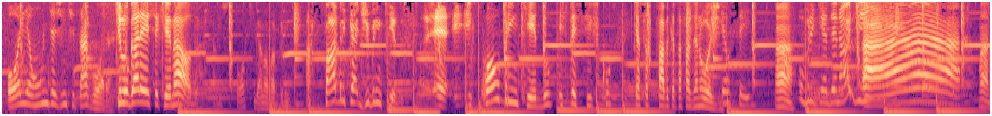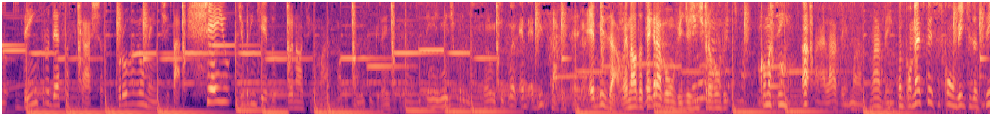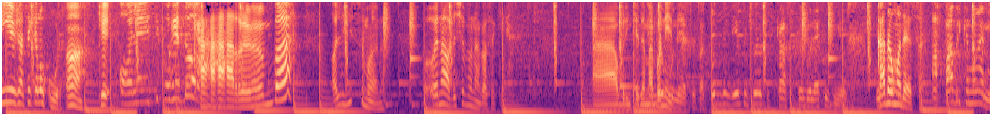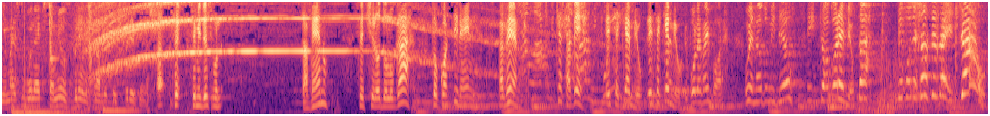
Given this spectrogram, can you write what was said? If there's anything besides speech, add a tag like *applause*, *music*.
olha onde a gente tá agora. Que lugar é esse aqui, Enaldo? Tá no estoque da Nova Brinque. A fábrica de brinquedos. É, e, e qual brinquedo específico que essa fábrica tá fazendo hoje? Eu sei. Ah. O brinquedo é Enaldinho. Ah! Mano, dentro dessas caixas, provavelmente tá cheio de brinquedo do Enaldinho, mano. A fábrica é muito grande, velho. Aqui tem linha de produção e tudo. Mano, é, é bizarro esse lugar. É, é bizarro. O Enaldo até gravou um vídeo, a gente gravou um vídeo. Como assim? Ah, Ah, lá vem, mano. Lá vem. Quando começa com esses convites assim, eu já sei que é loucura. ah, que. Olha esse corredor. Caramba! Olha isso, mano. Ô, Enaldo, deixa eu ver um negócio aqui. Ah, o brinquedo é mais bonito. Boneco? Todo dentro de todas essas caixas tem bonecos meus. Cada uma dessa. A fábrica não é minha, mas os bonecos são meus, Breno, pra você de presente. Você me deu esse boneco. Tá vendo? Você tirou do lugar, tocou a sirene. Tá vendo? Quer saber? Esse aqui é meu, esse aqui é meu. Eu vou levar embora. O Enaldo me deu, então agora é meu, tá? Eu vou deixar vocês aí. Tchau!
